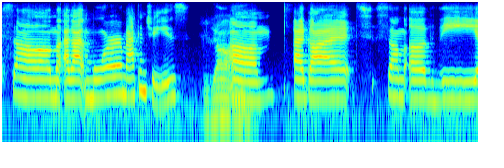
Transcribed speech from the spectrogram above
some. I got more mac and cheese. Yum. Um, I got some of the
